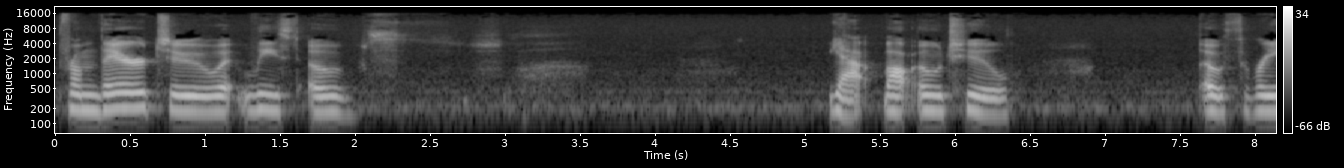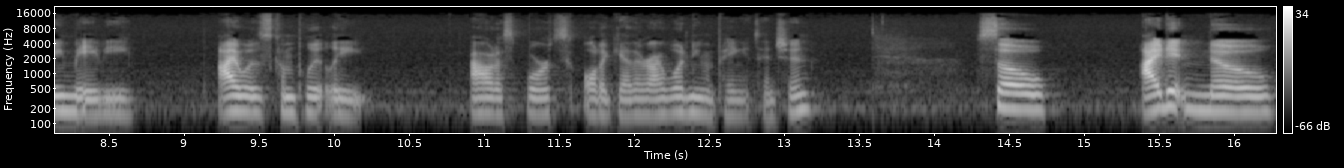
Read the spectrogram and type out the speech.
From there to at least 0, yeah, about 02, 03 maybe, I was completely out of sports altogether. I wasn't even paying attention. So I didn't know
